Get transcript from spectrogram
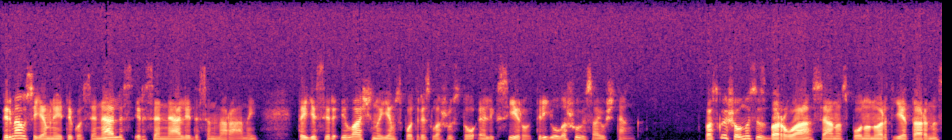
Pirmiausia, jam neįtiko senelis ir seneliai desenmeranai, tai jis ir įlašino jiems po tris lašus to eliksyro, trijų lašų visai užtenka. Paskui šaunusis Barua, senas pono Nuartie tarnas,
